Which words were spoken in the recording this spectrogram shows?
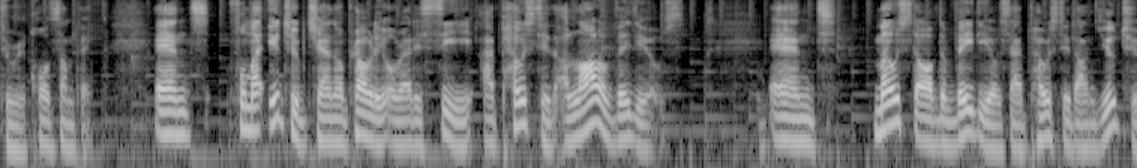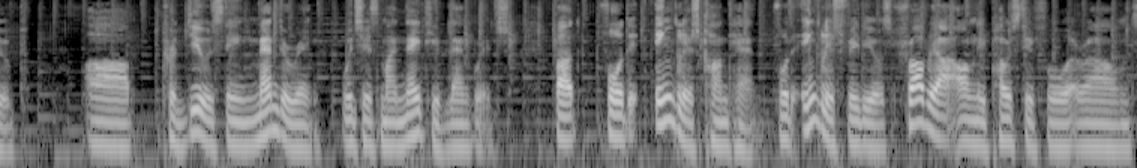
to record something. And for my YouTube channel, probably already see I posted a lot of videos. And most of the videos I posted on YouTube are produced in Mandarin, which is my native language. But for the English content, for the English videos, probably I only posted for around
